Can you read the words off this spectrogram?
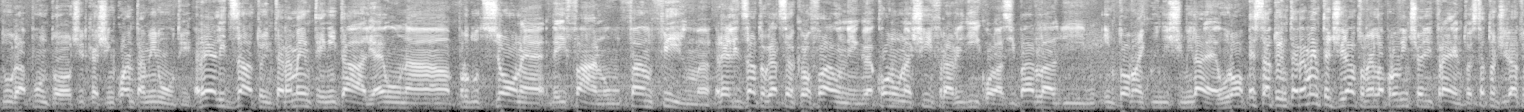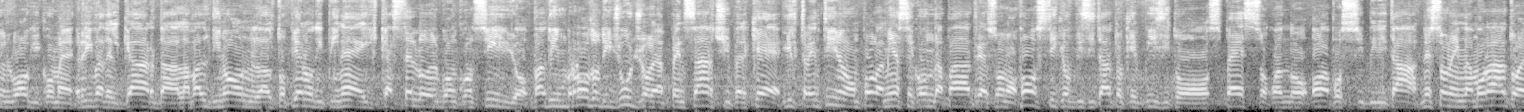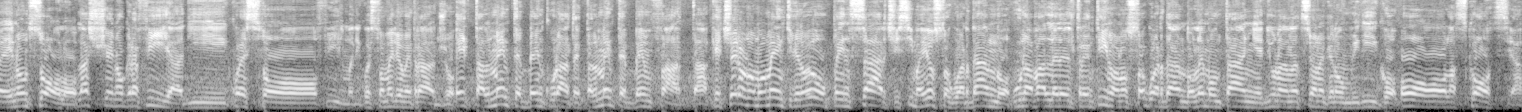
dura appunto circa 50 minuti, realizzato interamente in Italia, è una produzione dei fan, un fan film, realizzato grazie al crowdfunding con una cifra ridicola, si parla di intorno ai 15.000 euro, è stato interamente girato nella provincia di Trento, è stato girato in luoghi come Riva del Garda, la Val di Non, l'altopiano di Pinè, il Castello del Buon Consiglio, vado in brodo di giuggiole a pensarci perché il Trentino è un po' la mia seconda patria, sono posti che ho visitato visitato che visito spesso quando ho la possibilità, ne sono innamorato, e non solo. La scenografia di questo film, di questo mediometraggio, è talmente ben curata, è talmente ben fatta, che c'erano momenti che dovevo pensarci «sì, ma io sto guardando una valle del Trentino, non sto guardando le montagne di una nazione che non vi dico, o la Scozia».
